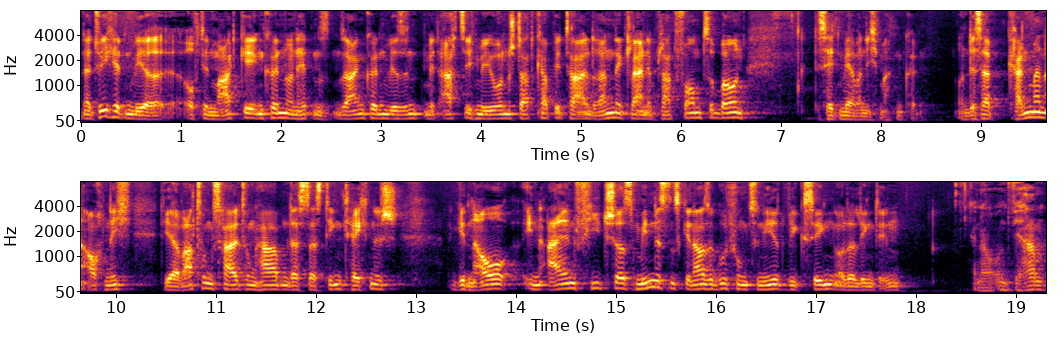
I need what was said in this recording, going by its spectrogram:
natürlich hätten wir auf den Markt gehen können und hätten sagen können, wir sind mit 80 Millionen Startkapital dran, eine kleine Plattform zu bauen. Das hätten wir aber nicht machen können. Und deshalb kann man auch nicht die Erwartungshaltung haben, dass das Ding technisch genau in allen Features mindestens genauso gut funktioniert wie Xing oder LinkedIn. Genau, und wir haben,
